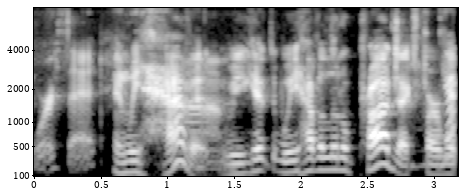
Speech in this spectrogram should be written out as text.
worth it. and we have it Um, we get we have a little project for Yeah.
